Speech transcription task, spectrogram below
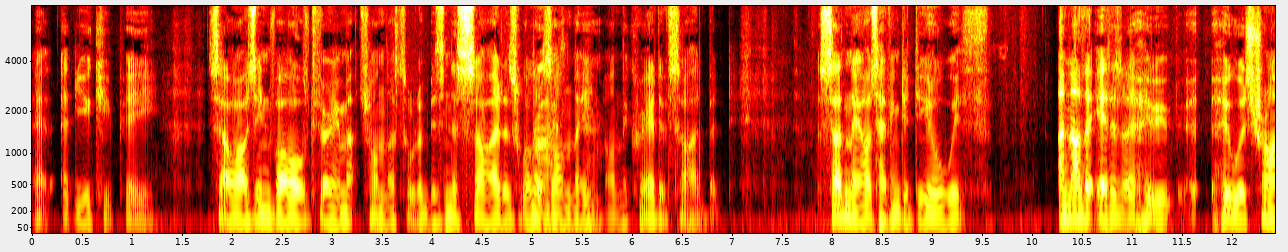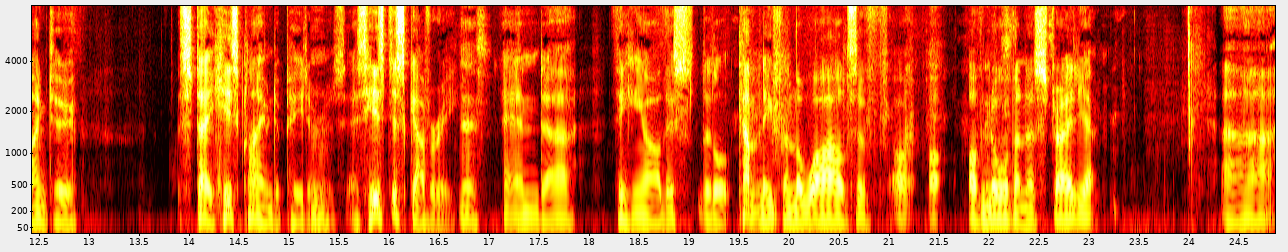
at, at UQP. So I was involved very much on the sort of business side as well right, as on the yeah. on the creative side. But suddenly I was having to deal with another editor who who was trying to stake his claim to Peter mm. as, as, his discovery. Yes, and uh, thinking, oh, this little company from the wilds of of, of northern Australia. Uh,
